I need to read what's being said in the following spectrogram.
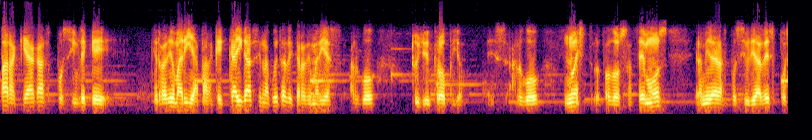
para que hagas posible que, que Radio María, para que caigas en la cuenta de que Radio María es algo tuyo y propio, es algo nuestro, todos hacemos, la medida de las posibilidades, pues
